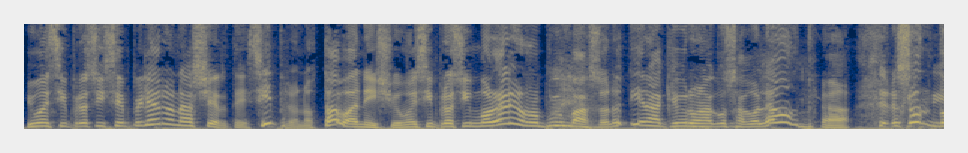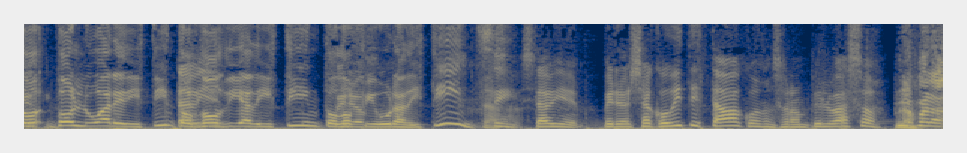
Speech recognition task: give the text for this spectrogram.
Y vos decís, pero si se pelearon ayer. Te sí, pero no estaban ellos. Y vos decís, pero si Morales rompió un vaso. No tiene nada que ver una cosa con la otra. Pero Son do- dos lugares distintos, dos días distintos, Pero- dos figuras distintas. Sí, está bien. Pero Jacobiti estaba cuando se rompió el vaso. Pero para,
